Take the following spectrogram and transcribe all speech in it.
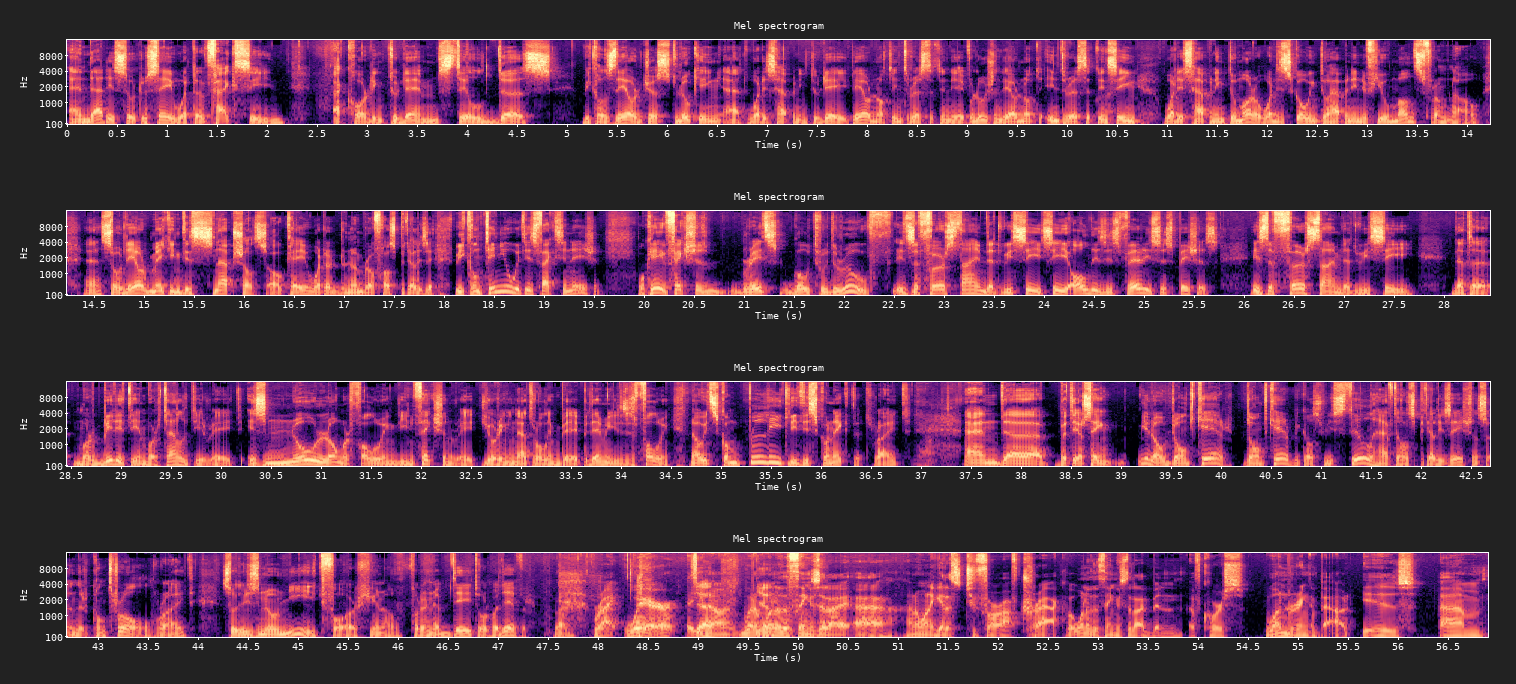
And that is, so to say, what a vaccine, according to them, still does because they are just looking at what is happening today. They are not interested in the evolution. They are not interested in seeing what is happening tomorrow, what is going to happen in a few months from now. Eh? So they are making these snapshots. Okay, what are the number of hospitalizations? We continue with this vaccination. Okay, infection rates go through the roof. It's the first time that we see, see, all this is very suspicious. It's the first time that we see that the morbidity and mortality rate is no longer following the infection rate during a natural em- epidemic. It is following. Now it's completely disconnected, right? Yeah. And uh, but they're saying, you know, don't care, don't care, because we still have the hospitalizations under control, right? So there is no need for you know for an update or whatever, right? Right. Where you know one, yeah. one of the things that I uh, I don't want to get us too far off track, but one of the things that I've been, of course, wondering about is um,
